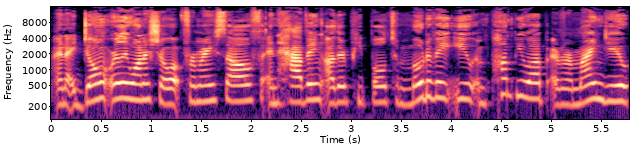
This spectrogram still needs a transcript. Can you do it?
and I don't really want to show up for myself and having other people to motivate you and pump you up and remind you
